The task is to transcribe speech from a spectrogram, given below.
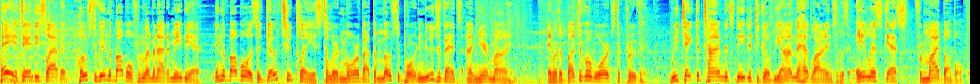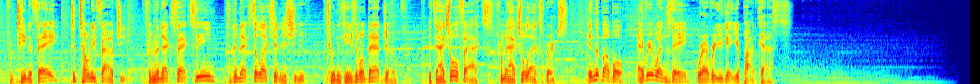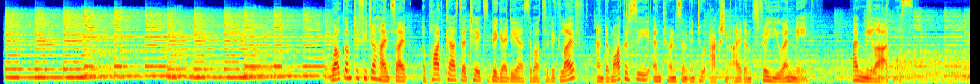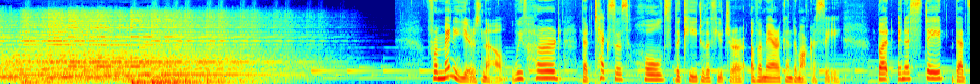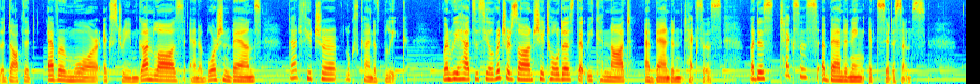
Hey, it's Andy Slavitt, host of In the Bubble from Lemonada Media. In the Bubble is the go to place to learn more about the most important news events on your mind, and with a bunch of awards to prove it. We take the time that's needed to go beyond the headlines with A list guests from my bubble, from Tina Fey to Tony Fauci, from the next vaccine to the next election issue to an occasional dad joke. It's actual facts from actual experts. In the Bubble, every Wednesday, wherever you get your podcasts. Welcome to Future Hindsight, a podcast that takes big ideas about civic life and democracy and turns them into action items for you and me. I'm Mila Atmos. For many years now, we've heard that Texas holds the key to the future of American democracy. But in a state that's adopted ever more extreme gun laws and abortion bans, that future looks kind of bleak. When we had Cecile Richards on, she told us that we cannot abandon Texas. But is Texas abandoning its citizens?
